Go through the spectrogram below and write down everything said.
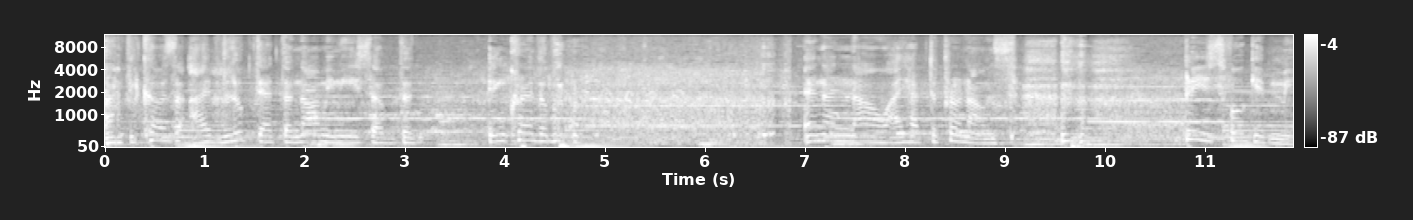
uh, because I've looked at the nominees of the incredible. and now I have to pronounce. Please forgive me.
